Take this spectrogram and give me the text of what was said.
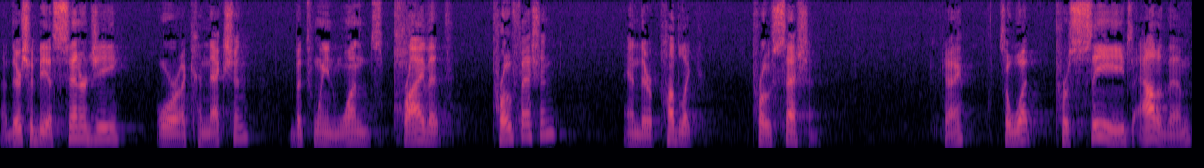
uh, There should be a synergy or a connection between one's private profession and their public procession. Okay? So, what proceeds out of them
